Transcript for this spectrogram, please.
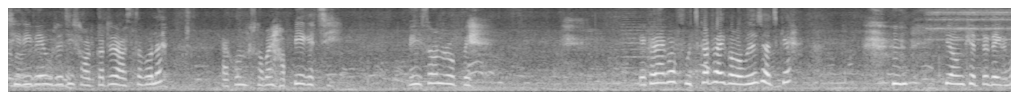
সিঁড়ি বেয়ে উঠেছি শর্টকাটের রাস্তা বলে। এখন সবাই হাঁপিয়ে গেছি। ভীষণ রূপে। এখানে একবার ফুচকা ট্রাই করব, বুঝেছ আজকে? কিরম খেতে দেখব?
